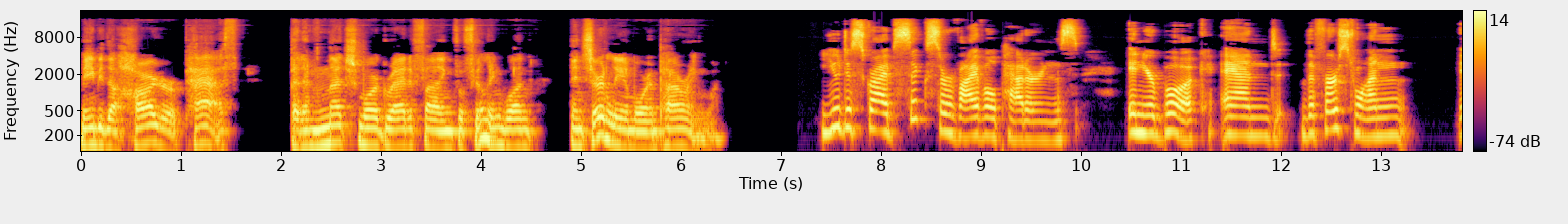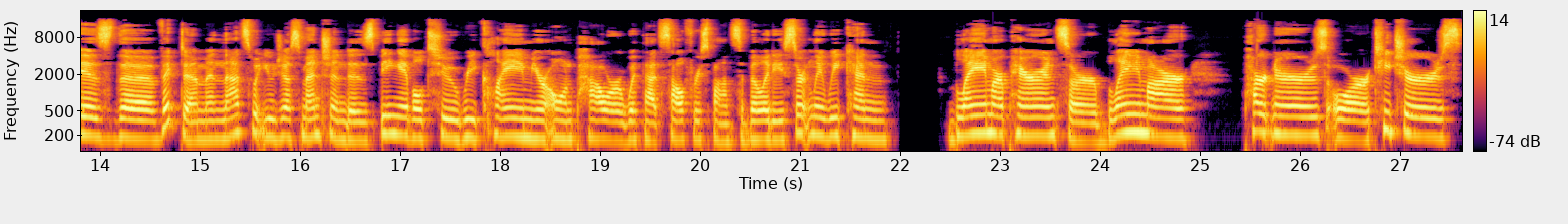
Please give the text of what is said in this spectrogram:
maybe the harder path, but a much more gratifying, fulfilling one, and certainly a more empowering one. You describe six survival patterns in your book, and the first one is the victim. And that's what you just mentioned is being able to reclaim your own power with that self responsibility. Certainly we can blame our parents or blame our partners or teachers,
